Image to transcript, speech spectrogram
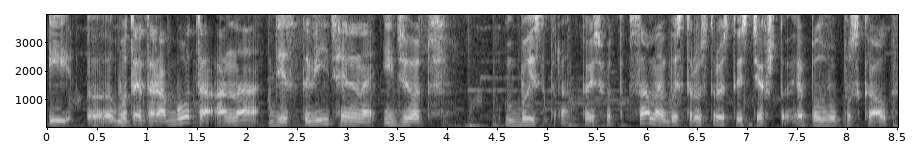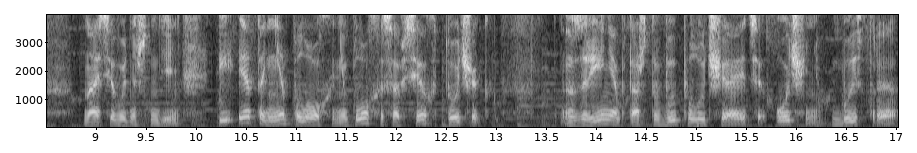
И э, вот эта работа, она действительно идет быстро. То есть, вот самое быстрое устройство из тех, что Apple выпускал на сегодняшний день. И это неплохо. Неплохо со всех точек зрения, потому что вы получаете очень быстрое,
